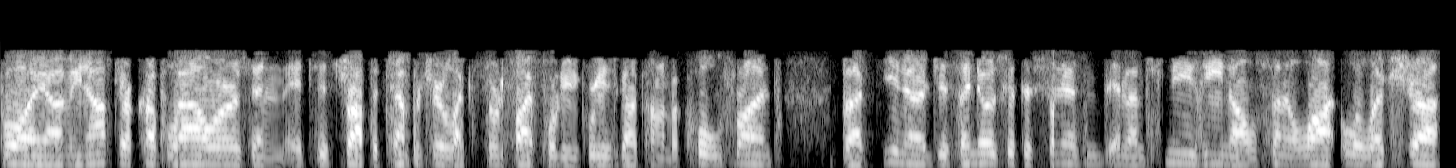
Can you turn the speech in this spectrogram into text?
boy, I mean, after a couple hours, and it just dropped the temperature like 35, 40 degrees. Got kind of a cold front, but you know, just I noticed with the sinus and, and I'm sneezing all of a sudden a lot, a little extra,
